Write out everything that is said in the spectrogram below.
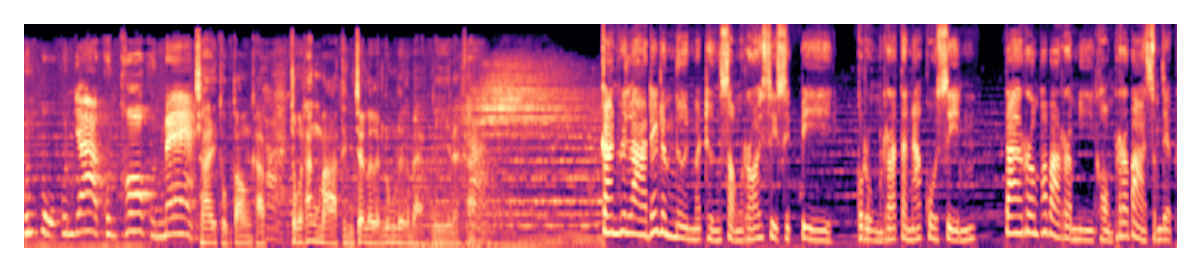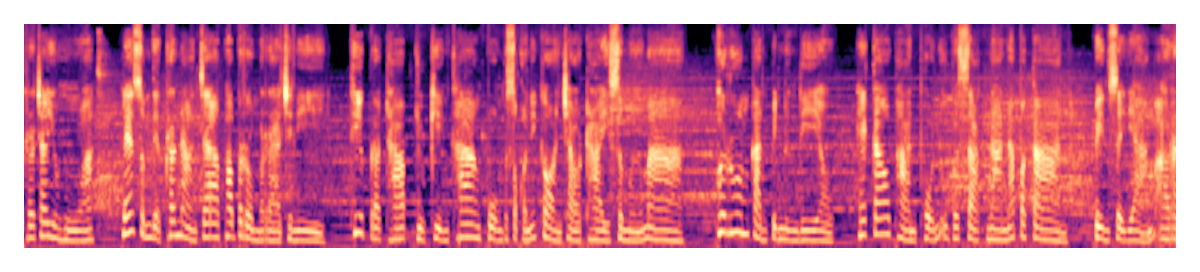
คุณปู่คุณย่าคุณพ่อคุณแม่ ใช่ถูกต้องครับค่ะจนกระทั่งมาถึงเจริญรุ่งเรืองแบบนี้นะครับค่ะ การเวลาได้ดำเนินมาถึง 240 ปี กรุงรัตนโกสินทร์ใต้ร่มพระบารมีของพระบาทสมเด็จพระเจ้าอยู่หัว และสมเด็จพระนางเจ้าพระบรมราชินี ที่ประทับอยู่เคียงข้างปวงประสบกนิกรชาวไทยเสมอมา เพื่อร่วมกันเป็นหนึ่งเดียว ให้ก้าวผ่านพ้นอุปสรรคนานับประการ เป็นสยามอาร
